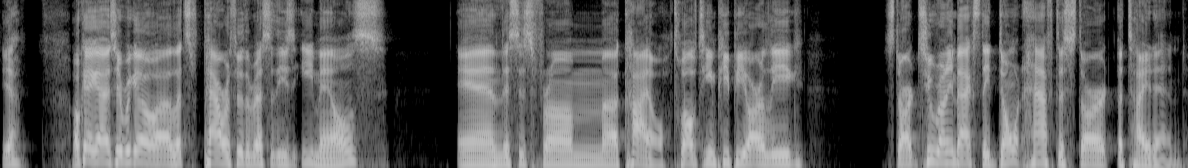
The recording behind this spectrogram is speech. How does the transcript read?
Yeah. Okay, guys, here we go. Uh, let's power through the rest of these emails. And this is from uh, Kyle, 12 team PPR league. Start two running backs. They don't have to start a tight end.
